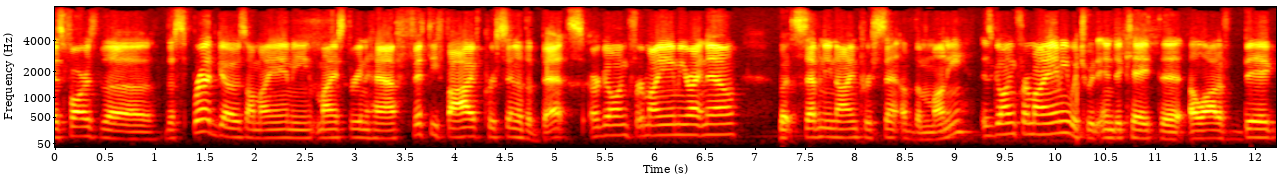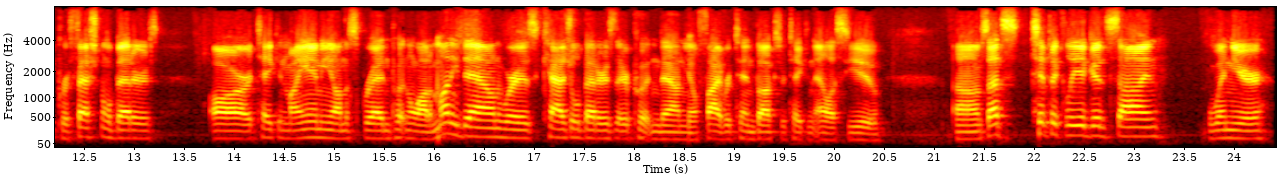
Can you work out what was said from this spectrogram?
as far as the the spread goes on Miami, minus three and a half, 55% of the bets are going for Miami right now, but 79% of the money is going for Miami, which would indicate that a lot of big professional bettors are taking Miami on the spread and putting a lot of money down, whereas casual bettors they're putting down you know five or ten bucks or taking LSU. Um, so that's typically a good sign when you're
